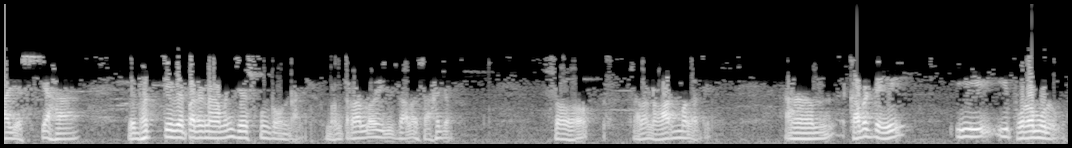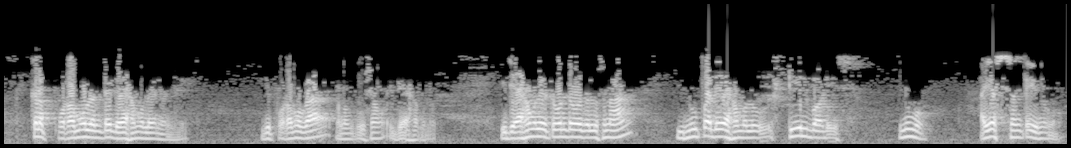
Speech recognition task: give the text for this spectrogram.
ఆయస్య విభక్తి విపరిణామం చేసుకుంటూ ఉండాలి. మంత్రాల్లో ఇది చాలా సహజం. సో చాలా నార్మల్ అది. కాబట్టి ఈ ఈ పురములు ఇక్కడ పురములు అంటే దేహములేనండి. ఇది పురముగా మనం చూసాం ఈ దేహములు. ఈ దేహములు ఎటువంటివో తెలుసిన? ఇనుప దేహములు స్టీల్ బాడీస్. ఇనుము. అయస్ అంటే ఇనుము.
